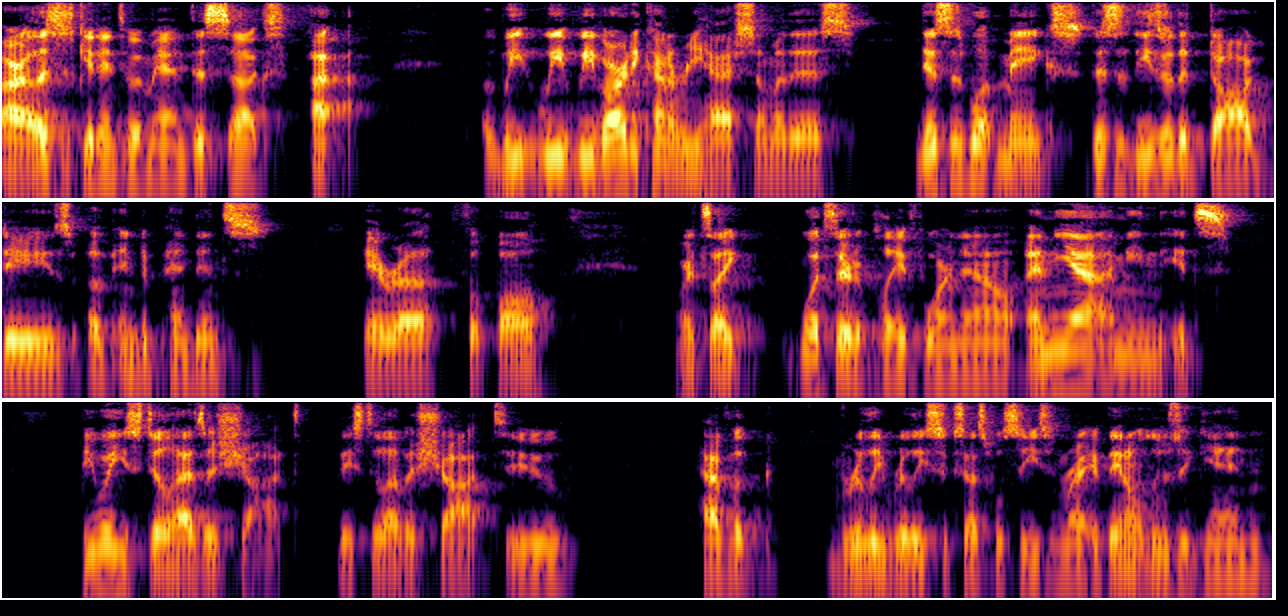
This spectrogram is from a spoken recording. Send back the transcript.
all right, let's just get into it, man. This sucks. I we we we've already kind of rehashed some of this. This is what makes this is these are the dog days of independence era football, where it's like, what's there to play for now? And yeah, I mean, it's BYU still has a shot. They still have a shot to have a really really successful season, right? If they don't lose again,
